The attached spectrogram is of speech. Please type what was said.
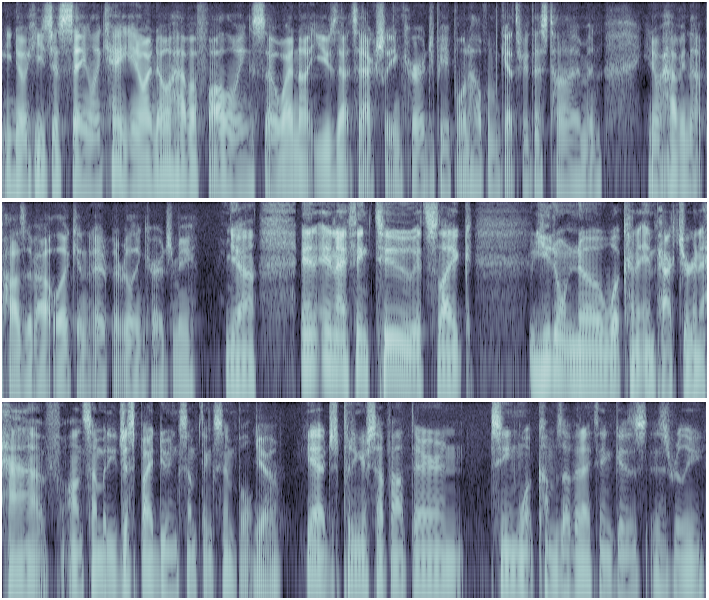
you know, he's just saying, like, hey, you know, I know I have a following, so why not use that to actually encourage people and help them get through this time and, you know, having that positive outlook. And it, it really encouraged me. Yeah. And, and I think too, it's like, you don't know what kind of impact you're going to have on somebody just by doing something simple. Yeah yeah, just putting yourself out there and seeing what comes of it, I think is is really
